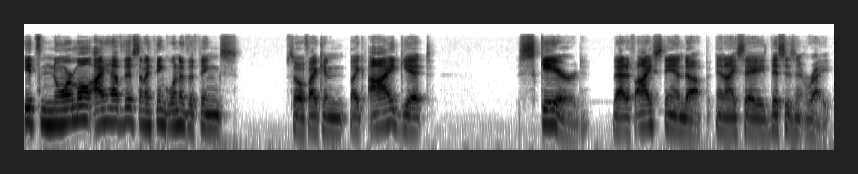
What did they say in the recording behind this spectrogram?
it's normal. I have this, and I think one of the things. So if I can, like, I get scared that if I stand up and I say this isn't right,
